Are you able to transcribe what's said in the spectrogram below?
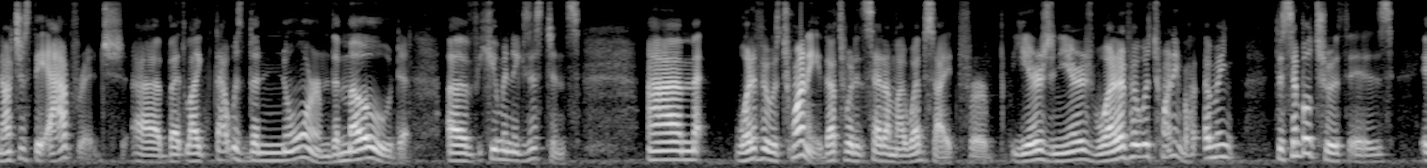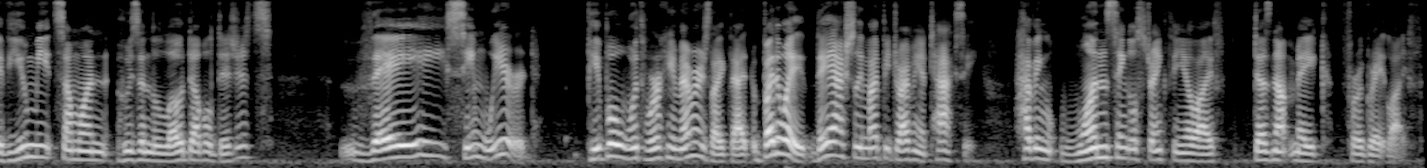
not just the average, uh, but like that was the norm, the mode of human existence. Um, what if it was 20? That's what it said on my website for years and years. What if it was 20? I mean, the simple truth is if you meet someone who's in the low double digits, they seem weird. People with working memories like that, by the way, they actually might be driving a taxi. Having one single strength in your life does not make for a great life.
